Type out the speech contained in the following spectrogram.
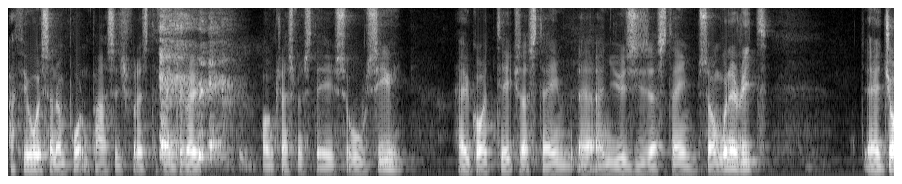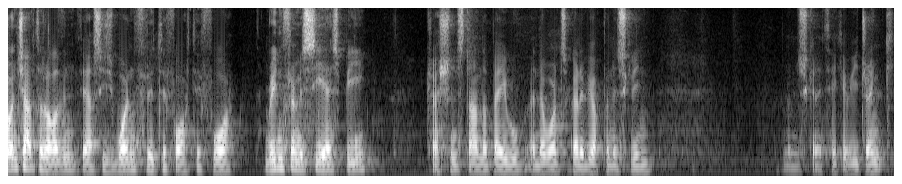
I feel it's an important passage for us to think about on Christmas Day. So we'll see how God takes this time uh, and uses this time. So I'm going to read uh, John chapter 11, verses 1 through to 44. I'm reading from the CSB, Christian Standard Bible, and the words are going to be up on the screen. I'm just going to take a wee drink.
